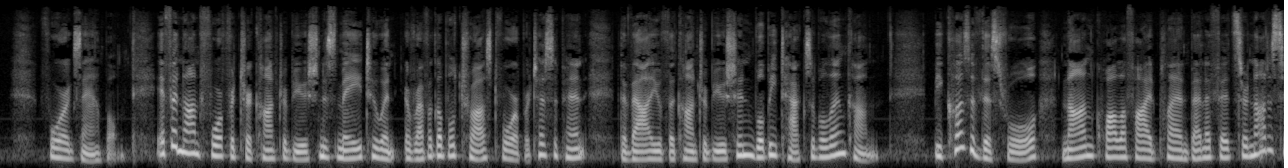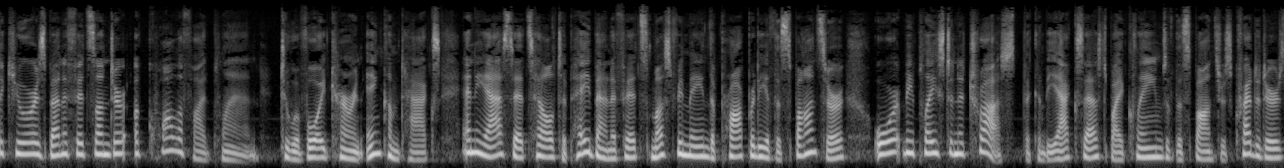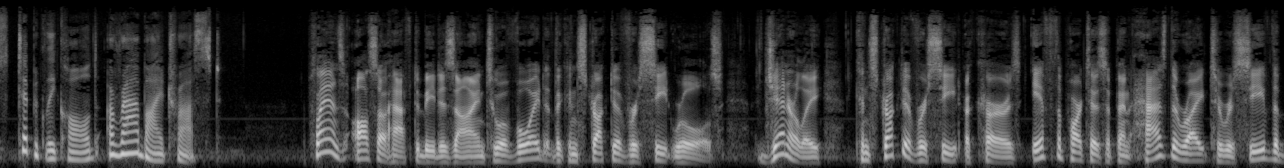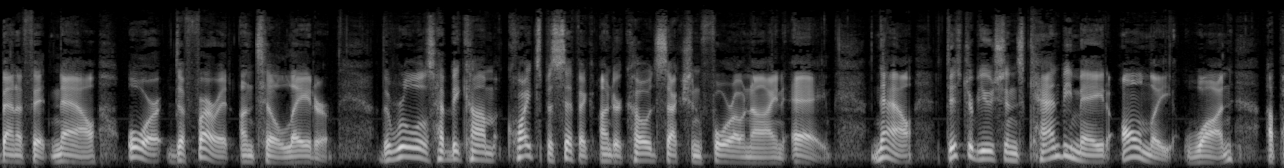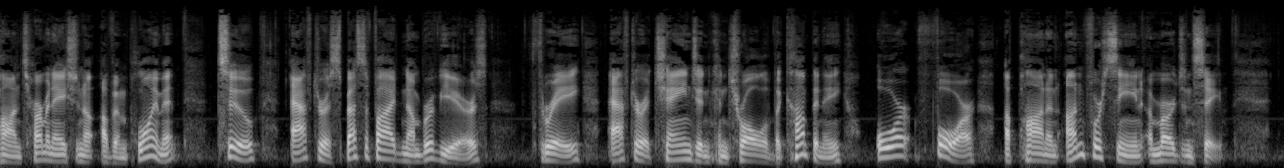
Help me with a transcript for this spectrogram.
For example, if a non forfeiture contribution is made to an irrevocable trust for a participant, the value of the contribution will be taxable income. Because of this rule, non qualified plan benefits are not as secure as benefits under a qualified plan. To avoid current income tax, any assets held to pay benefits must remain the property of the sponsor or be placed in a trust that can be accessed by claims of the sponsor's creditors, typically called a rabbi trust. Plans also have to be designed to avoid the constructive receipt rules. Generally, constructive receipt occurs if the participant has the right to receive the benefit now or defer it until later. The rules have become quite specific under Code Section 409A. Now, distributions can be made only 1. upon termination of employment, 2. after a specified number of years, Three, after a change in control of the company. Or four, upon an unforeseen emergency.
